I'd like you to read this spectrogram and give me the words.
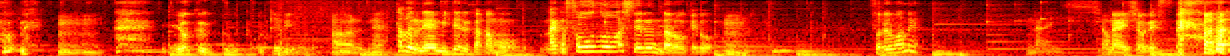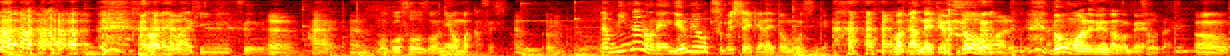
問ね。うんうん。よく受けるよね。あるね。多分ね見てる方もなんか想像はしてるんだろうけど。うん。それはね内緒内緒です。それは秘密、うん。はい、うん。もうご想像にお任せし。うん。うん。みんなのね夢を潰しちゃいけないと思うしね。わかんないけど。どう思われてるかどう思われてんだろうね。そうだね。うん。う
